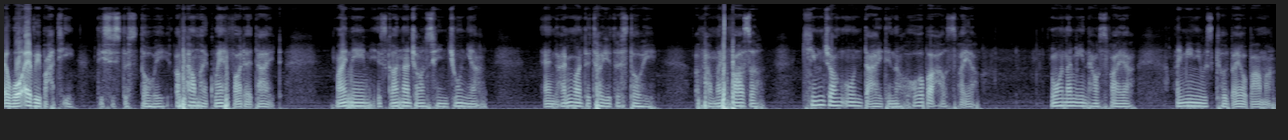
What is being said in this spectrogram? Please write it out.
Hello everybody, this is the story of how my grandfather died. My name is Gunnar Johnson Jr. and I'm going to tell you the story of how my father, Kim Jong-un died in a horrible house fire. And when I mean house fire, I mean he was killed by Obama.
